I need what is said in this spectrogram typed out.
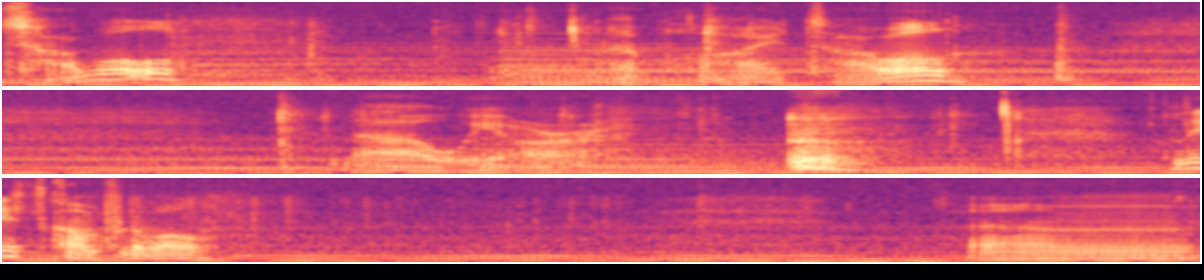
Towel. Apply towel. Now we are least comfortable. Um,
